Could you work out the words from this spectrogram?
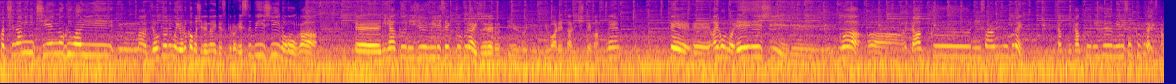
まあ、ちなみに遅延の具合、うんまあ、状況にもよるかもしれないですけど SBC の方が、えー、220ミリセックぐらいずれるっていうふうに言われたりしてますね。で、えー、iPhone の AAC は12030ぐらい120ミリセックぐらいですか？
